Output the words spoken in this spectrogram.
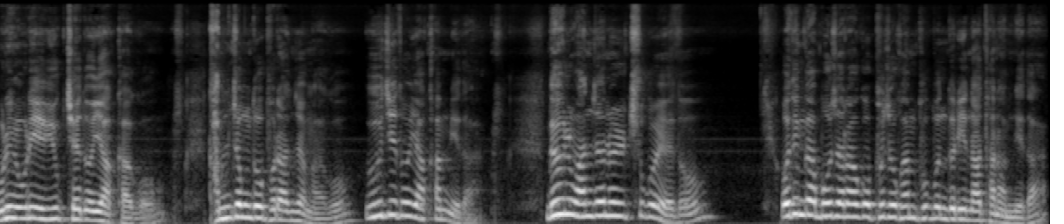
우리는 우리 육체도 약하고, 감정도 불안정하고, 의지도 약합니다. 늘 완전을 추구해도 어딘가 모자라고 부족한 부분들이 나타납니다.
